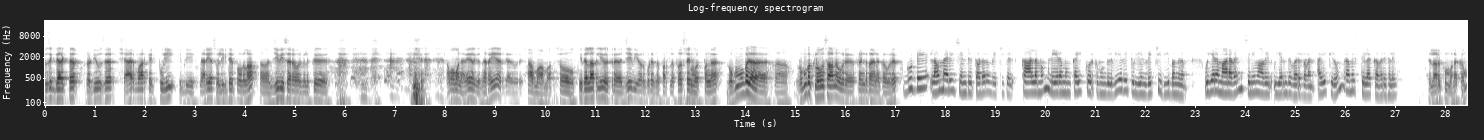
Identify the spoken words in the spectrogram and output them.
Music director producer share market புலி இப்படி நிறைய சொல்லிக்கிட்டே போகலாம். ஜிவி சார் அவர்களுக்கு ஆமாம்மா நிறைய இருக்குது நிறைய இருக்கார் அவர். ஆமாம் ஆமாம் ஸோ இது எல்லாத்துலேயும் இருக்கிற ஜிவி அவர் கூட இந்த படத்தில் ஃபர்ஸ்ட் டைம் ஒர்க் பண்ண ரொம்ப ரொம்ப க்ளோஸான ஒரு ஃப்ரெண்டு தான் எனக்கு அவர். குட் டே லவ் மேரேஜ் என்று தொடரும் வெற்றிகள். காலமும் நேரமும் கைகோர்க்கும் உங்கள் வியர்வை துள்ளியின் வெற்றி தீபங்கரம் உயரமானவன் சினிமாவில் உயர்ந்து வருபவன். அழைக்கிறோம் ரமேஷ் திலக் அவர்களை. எல்லாருக்கும் வணக்கம்.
